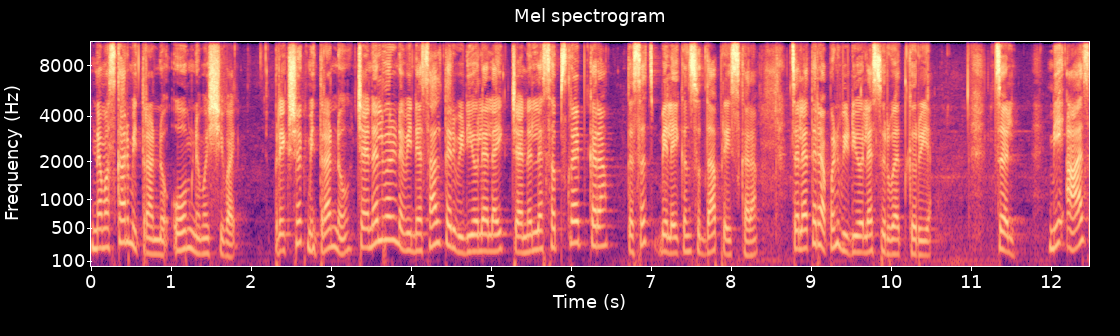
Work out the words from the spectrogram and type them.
नमस्कार मित्रांनो ओम नम शिवाय. प्रेक्षक मित्रांनो चॅनलवर नवीन असाल तर व्हिडिओला लाईक चॅनलला सबस्क्राईब करा तसंच बेलायकनसुद्धा प्रेस करा. चला तर आपण व्हिडिओला सुरुवात करूया. चल मी आज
